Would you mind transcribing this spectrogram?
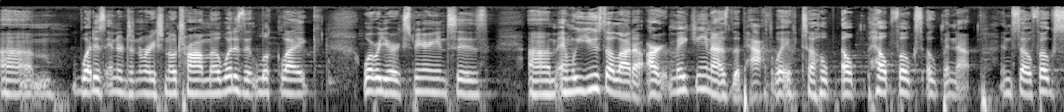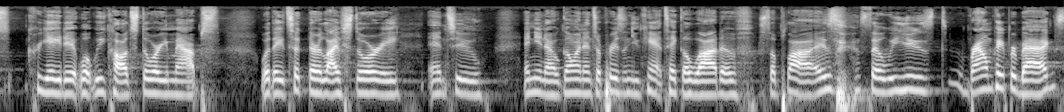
Um, what is intergenerational trauma? What does it look like? What were your experiences? Um, and we used a lot of art making as the pathway to help, help, folks open up. And so folks created what we called story maps, where they took their life story into, and you know, going into prison, you can't take a lot of supplies. so we used brown paper bags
